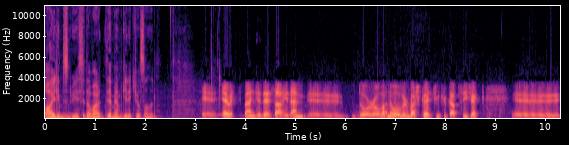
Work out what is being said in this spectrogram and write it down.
ailemizin üyesi de var demem gerekiyor sanırım. E, evet bence de sahiden doğru olan o olur. Başka çünkü kapsayacak e,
